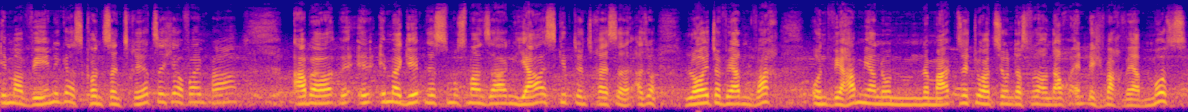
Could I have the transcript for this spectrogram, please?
immer weniger, es konzentriert sich auf ein paar. Aber im Ergebnis muss man sagen, ja, es gibt Interesse. Also Leute werden wach und wir haben ja nun eine Marktsituation, dass man auch endlich wach werden muss.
